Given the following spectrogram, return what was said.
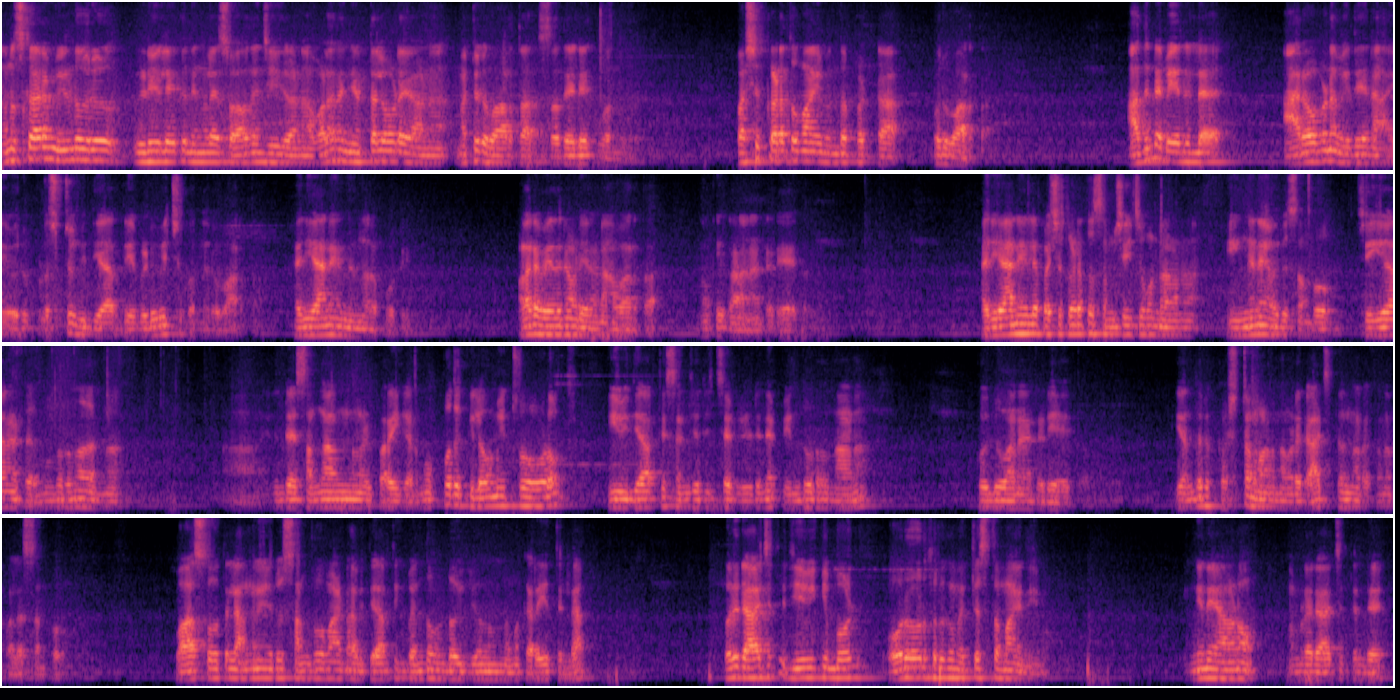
നമസ്കാരം. വീണ്ടും ഒരു വീഡിയോയിലേക്ക് നിങ്ങളെ സ്വാഗതം ചെയ്യുകയാണ്. വളരെ ഞെട്ടലോടെയാണ് മറ്റൊരു വാർത്ത ശ്രദ്ധയിലേക്ക് വന്നത്. പശുക്കടത്തുമായി ബന്ധപ്പെട്ട ഒരു വാർത്ത. അതിന്റെ പേരിൽ ആരോപണ വിധേയനായ ഒരു പ്ലസ് ടു വിദ്യാർത്ഥിയെ വെടിവെച്ചു കൊന്നൊരു വാർത്ത ഹരിയാനയിൽ നിന്ന് റിപ്പോർട്ട് ചെയ്തു. വളരെ വേദനയോടെയാണ് ആ വാർത്ത നോക്കിക്കാണാനായിട്ട് ഇടയായത്. ഹരിയാനയിലെ പശുക്കടത്ത് സംശയിച്ചുകൊണ്ടാണ് ഇങ്ങനെ ഒരു സംഭവം ചെയ്യാനായിട്ട് മുതിർന്നതെന്ന് ആ, ഇതിന്റെ സംഘാംഗങ്ങൾ പറയുകയാണ്. മുപ്പത് കിലോമീറ്ററോളം ഈ വിദ്യാർത്ഥി സഞ്ചരിച്ച വീടിനെ പിന്തുടർന്നാണ് കൊല്ലുവാനായിട്ട് ഇടയായത് എന്തൊരു കഷ്ടമാണ് നമ്മുടെ രാജ്യത്ത് നടക്കുന്ന പല സംഭവങ്ങളും. വാസ്തവത്തിൽ അങ്ങനെ ഒരു സംഭവമായിട്ട് ആ വിദ്യാർത്ഥിക്ക് ബന്ധമുണ്ടോ ഇല്ലയോ എന്നൊന്നും നമുക്കറിയത്തില്ല. ഒരു രാജ്യത്ത് ജീവിക്കുമ്പോൾ ഓരോരുത്തർക്കും വ്യത്യസ്തമായ നിയമം. ഇങ്ങനെയാണോ നമ്മുടെ രാജ്യത്തിന്റെ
